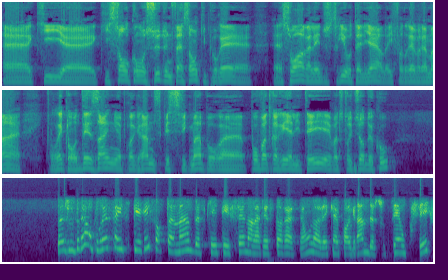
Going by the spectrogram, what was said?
euh, qui euh, qui sont conçus d'une façon qui pourrait soir à l'industrie hôtelière. Il faudrait vraiment, il faudrait qu'on désigne un programme spécifiquement pour pour votre réalité et votre structure de coût? Ben, je voudrais, on pourrait s'inspirer fortement de ce qui a été fait dans la restauration, là, avec un programme de soutien au coût fixe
